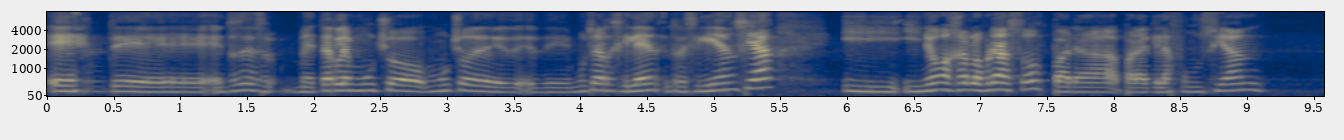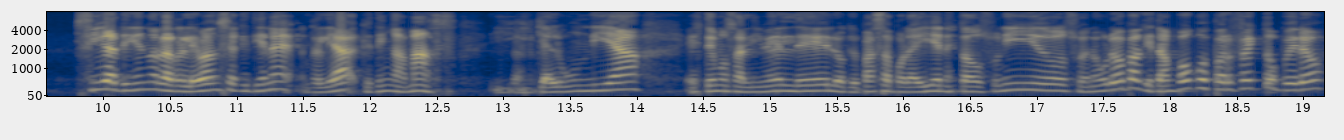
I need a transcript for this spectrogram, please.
este, entonces, meterle mucho, mucho de, mucha resiliencia y, no bajar los brazos para, para que la función siga teniendo la relevancia que tiene, en realidad que tenga más. Y, que algún día estemos al nivel de lo que pasa por ahí en Estados Unidos o en Europa, que tampoco es perfecto, pero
